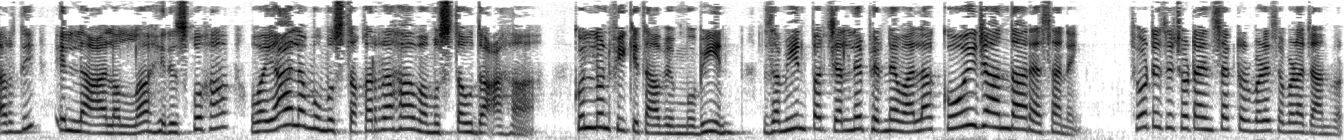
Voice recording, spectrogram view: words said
اردی اللہ اللہ رزق و یا لم مستقر رہا و مستعود کل فی کتاب مبین زمین پر چلنے پھرنے والا کوئی جاندار ایسا نہیں۔ چھوٹے سے چھوٹا انسیکٹ اور بڑے سے بڑا جانور۔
